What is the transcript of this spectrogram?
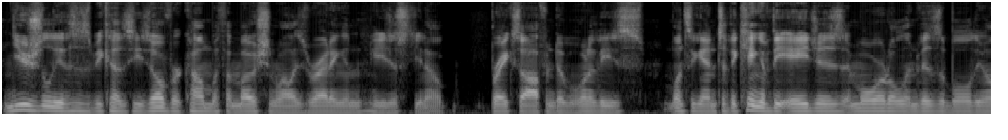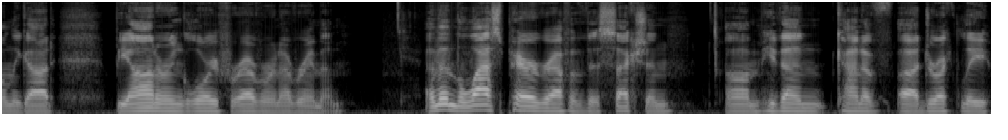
Usually, this is because he's overcome with emotion while he's writing, and he just, you know, breaks off into one of these, once again, to the King of the ages, immortal, invisible, the only God, be honor and glory forever and ever. Amen. And then the last paragraph of this section, um, he then kind of uh, directly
